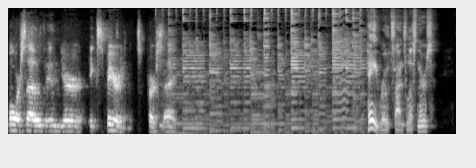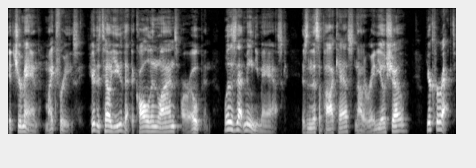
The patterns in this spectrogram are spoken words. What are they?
more so than your experience per se. Hey, Road Signs listeners. It's your man, Mike Freeze, here to tell you that the call in lines are open. What does that mean, you may ask? Isn't this a podcast, not a radio show? You're correct,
